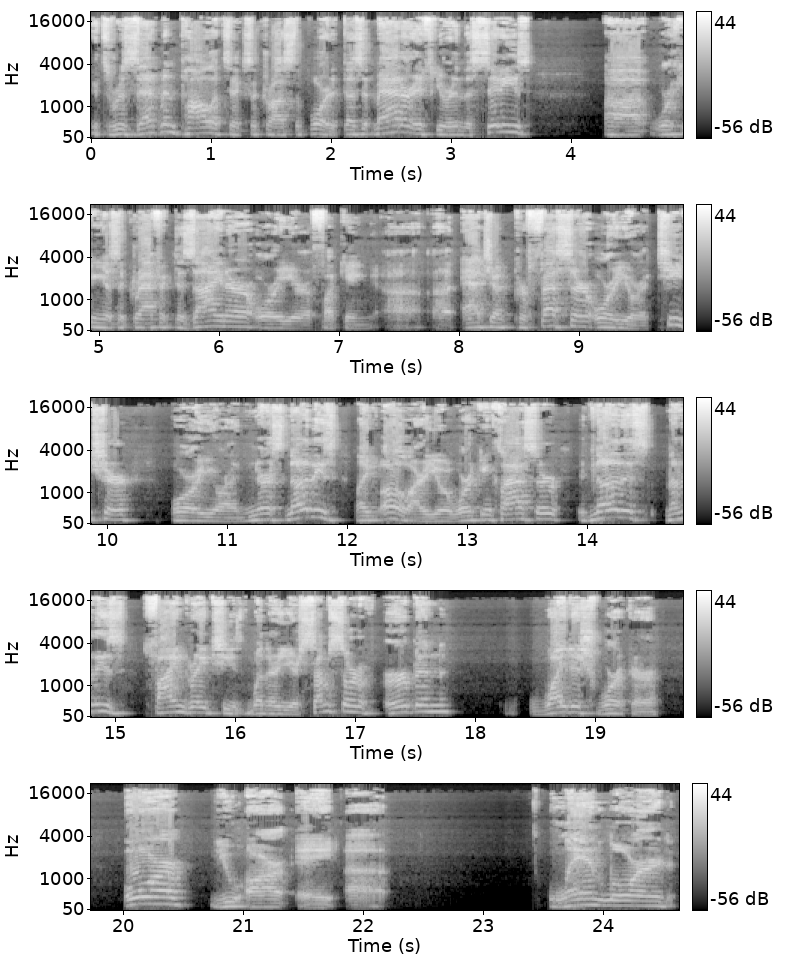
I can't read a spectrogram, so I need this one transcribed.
It's resentment politics across the board. It doesn't matter if you're in the cities uh, working as a graphic designer, or you're a fucking uh, uh, adjunct professor, or you're a teacher, or you're a nurse. None of these, like, oh, are you a working class or none of this, none of these fine grade cheese, whether you're some sort of urban whitish worker or you are a uh, landlord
